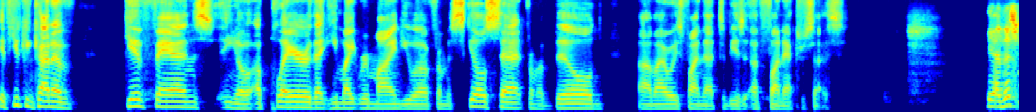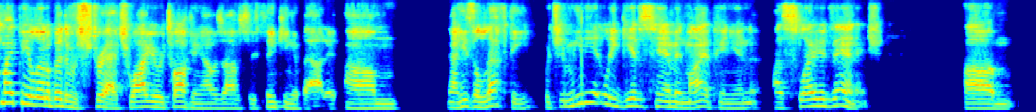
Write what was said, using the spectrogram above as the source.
if you can kind of give fans, you know, a player that he might remind you of from a skill set, from a build, um, I always find that to be a fun exercise. Yeah, this might be a little bit of a stretch. While you were talking, I was obviously thinking about it. Um, now he's a lefty, which immediately gives him, in my opinion, a slight advantage. Um,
